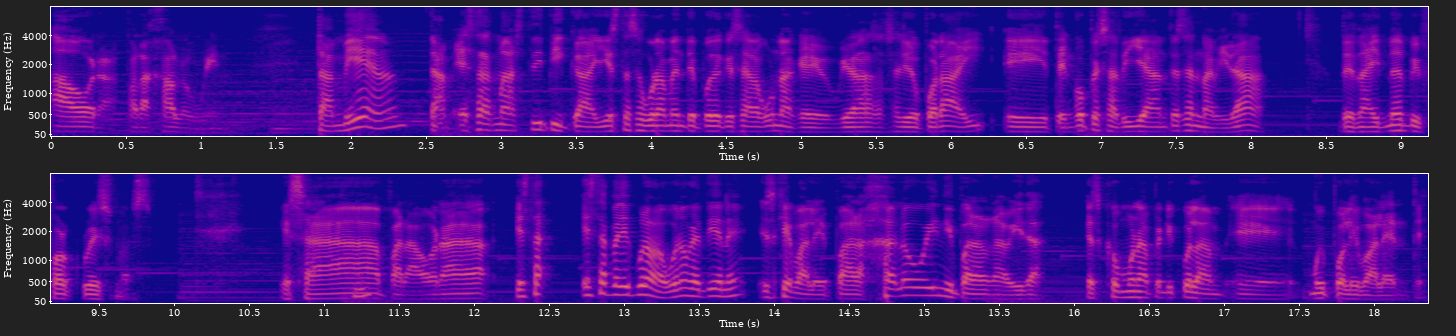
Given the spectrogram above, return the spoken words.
ahora, para Halloween. También, tam- esta es más típica y esta seguramente puede que sea alguna que hubiera salido por ahí. eh, tengo pesadilla antes de Navidad, The Nightmare Before Christmas. Esa para ahora. Esta, esta película lo bueno que tiene es que vale para Halloween y para Navidad. Es como una película eh, muy polivalente.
